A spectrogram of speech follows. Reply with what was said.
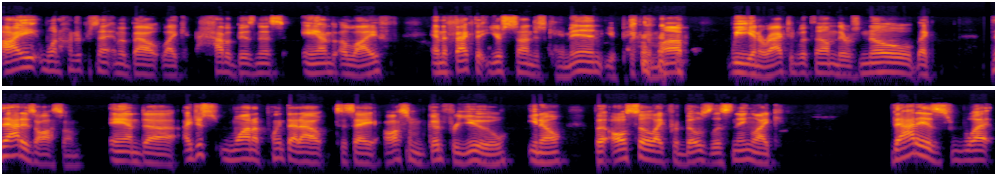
I 100% am about like have a business and a life. And the fact that your son just came in, you picked him up, we interacted with them. There was no like that is awesome. And uh, I just want to point that out to say, awesome, good for you, you know, but also like for those listening, like that is what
